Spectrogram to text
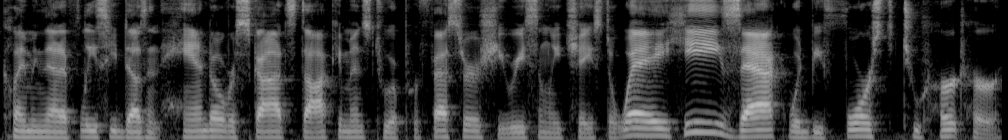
claiming that if Lisey doesn't hand over Scott's documents to a professor she recently chased away, he, Zach, would be forced to hurt her.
